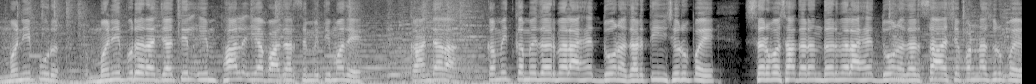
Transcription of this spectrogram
मणिपूर. मणिपूर राज्यातील इम्फाल या बाजार समितीमध्ये कांद्याला कमीत कमी दर मिळाला आहे दोन हजार तीनशे रुपये. सर्वसाधारण दर मिळाला आहे दोन हजार सहाशे पन्नास रुपये.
